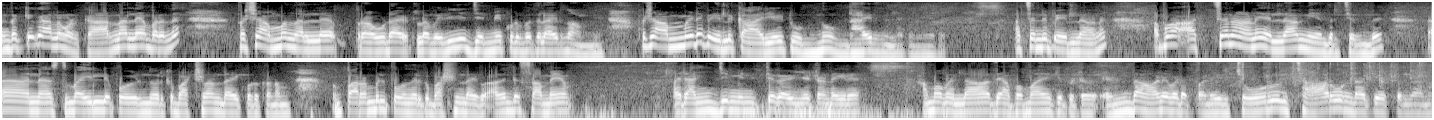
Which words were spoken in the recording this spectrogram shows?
എന്തൊക്കെയോ കാരണം കൊണ്ട് കാരണമല്ല ഞാൻ പറയുന്നത് പക്ഷെ അമ്മ നല്ല പ്രൗഡായിട്ടുള്ള വലിയ ജന്മി കുടുംബത്തിലായിരുന്നു അമ്മ. പക്ഷെ അമ്മയുടെ പേരിൽ കാര്യമായിട്ട് ഒന്നും ഉണ്ടായിരുന്നില്ല പിന്നീട്. അച്ഛന്റെ പേരിലാണ്. അപ്പോൾ അച്ഛനാണ് എല്ലാം നിയന്ത്രിച്ചിരുന്നത്. വയലിൽ പോയിരുന്നവർക്ക് ഭക്ഷണം ഉണ്ടാക്കി കൊടുക്കണം. പറമ്പിൽ പോകുന്നവർക്ക് ഭക്ഷണം ഉണ്ടാക്കി കൊടുക്കണം. അതിന്റെ സമയം ഒരു അഞ്ച് മിനിറ്റ് കഴിഞ്ഞിട്ടുണ്ടെങ്കിൽ അമ്മ വല്ലാതെ അപമാനിക്കപ്പെട്ടു. എന്താണ് ഇവിടെ പണി? ഒരു ചോറും ചാറും ഉണ്ടാക്കി വെക്കുന്നതാണ്.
